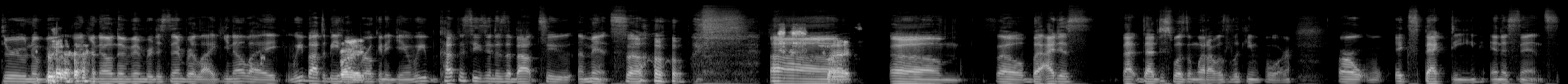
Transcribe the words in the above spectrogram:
through November, you know, November, December, like you know, like we about to be Right. heartbroken again. We cupping season is about to immense, so. um, Facts. um. So, but I just that that just wasn't what I was looking for or expecting in a sense.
